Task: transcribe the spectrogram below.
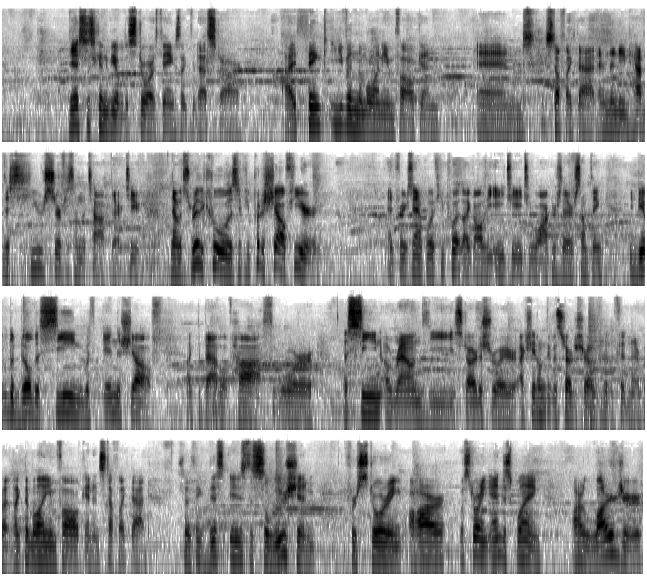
this is going to be able to store things like the Death Star I think even the Millennium Falcon and stuff like that. And then you'd have this huge surface on the top there too. Now what's really cool is if you put a shelf here, and for example, if you put like all the AT-AT walkers there or something, you'd be able to build a scene within the shelf, like the Battle of Hoth, or a scene around the Star Destroyer. Actually, I don't think the Star Destroyer would fit in there, but like the Millennium Falcon and stuff like that. So I think this is the solution for storing our, well, storing and displaying our larger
